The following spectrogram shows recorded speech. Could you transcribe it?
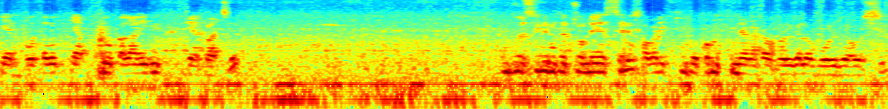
ক্যাপ হবে, ক্যাপ ব্লু কালারিং ক্যাপ আছে। পুজোর সিজন তো চলে এসছে সবারই কীরকম কেনাকাটা হয়ে গেল বলবে অবশ্যই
